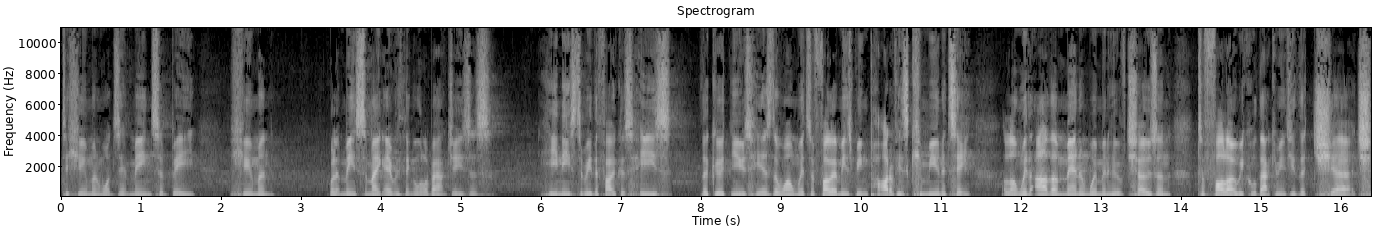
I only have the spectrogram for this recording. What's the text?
to human? What does it mean to be human? Well, it means to make everything all about Jesus. He needs to be the focus. He's the good news. He is the one we're to follow. It means being part of his community along with other men and women who have chosen to follow. We call that community the church.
